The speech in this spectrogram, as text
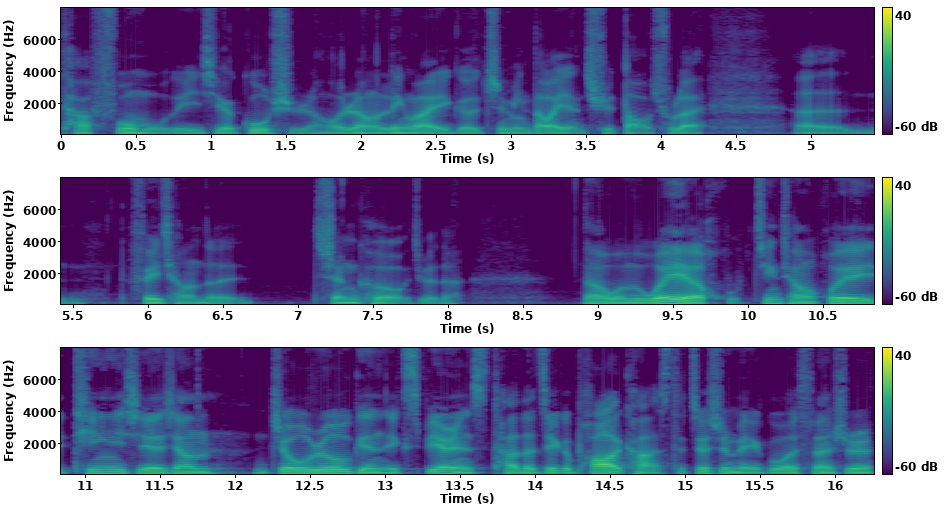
他父母的一些故事，然后让另外一个知名导演去导出来，呃，非常的深刻，我觉得。那我们我也经常会听一些像 Joe Rogan Experience 他的这个 Podcast，这是美国算是。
